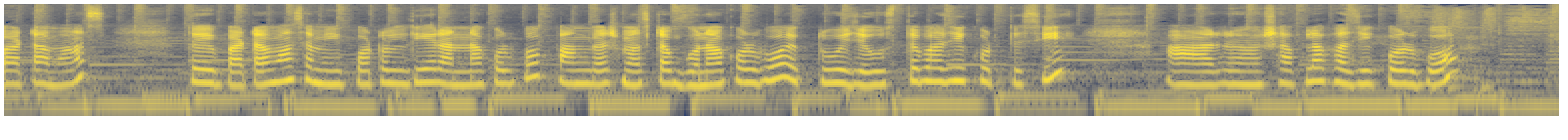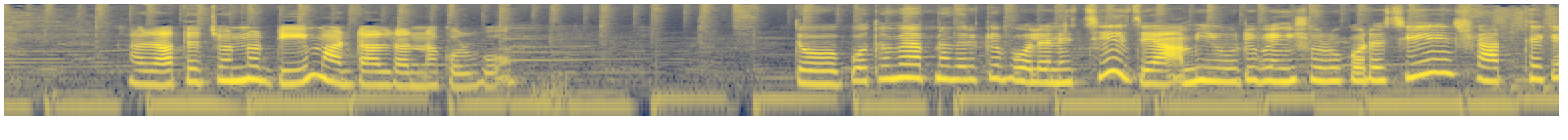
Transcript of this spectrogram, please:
বাটা মাছ। তো এই বাটা মাছ আমি পটল দিয়ে রান্না করব, পাঙ্গাস মাছটা ভোনা করব, একটু ওই যে উস্তে ভাজি করতেছি, আর শাপলা ভাজি করব। আর রাতের জন্য ডিম আর ডাল রান্না করব। তো প্রথমে আপনাদেরকে বলে নিচ্ছি যে আমি ইউটিউবিং শুরু করেছি সাত থেকে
